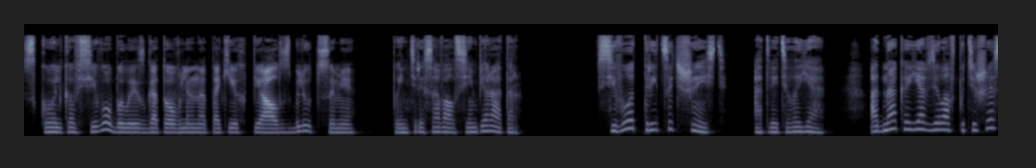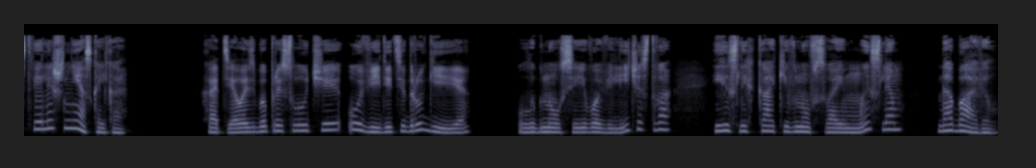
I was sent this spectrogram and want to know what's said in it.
«Сколько всего было изготовлено таких пиал с блюдцами?» — поинтересовался император. «Всего тридцать шесть», — ответила я. «Однако я взяла в путешествие лишь несколько». «Хотелось бы при случае увидеть и другие», — улыбнулся его величество и, слегка кивнув своим мыслям, добавил.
